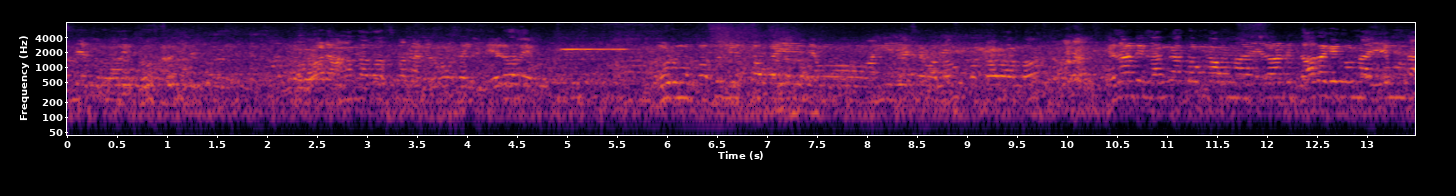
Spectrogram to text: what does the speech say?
స్నేహితులు దోస్తులు వాడు ఆనంద భాస్కర్ నా గర్భాన్ని నేరవలేము మూడు మూడు బస్సులు తీసుకుపోయి మేము అన్నీ చేసేవాళ్ళం కొత్త వాళ్ళం ఎలాంటి లంగా దొంగ ఉన్నా ఎలాంటి దాదాగిరి ఉన్నా ఏమున్నా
